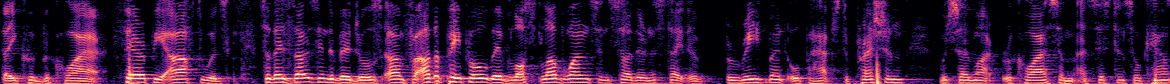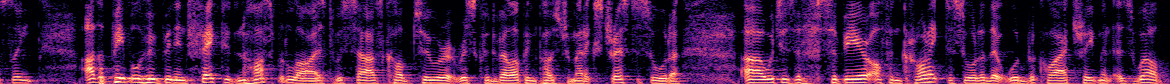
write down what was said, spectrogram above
they could require therapy afterwards. So there's those individuals. Um, for other people, they've lost loved ones, and so they're in a state of bereavement or perhaps depression, which they might require some assistance or counselling. Other people who've been infected and hospitalised with SARS CoV 2 are at risk for developing post traumatic stress disorder, uh, which is a severe, often chronic disorder that would require treatment as well.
